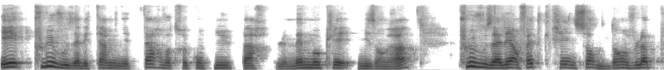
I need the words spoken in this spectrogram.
Et plus vous allez terminer tard votre contenu par le même mot-clé mis en gras, plus vous allez en fait créer une sorte d'enveloppe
